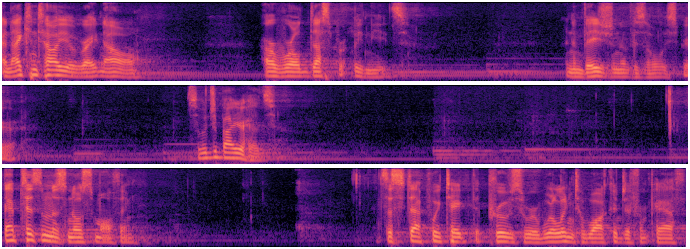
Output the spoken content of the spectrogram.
And I can tell you right now, our world desperately needs an invasion of His Holy Spirit. So, would you bow your heads? Baptism is no small thing. It's a step we take that proves we're willing to walk a different path.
